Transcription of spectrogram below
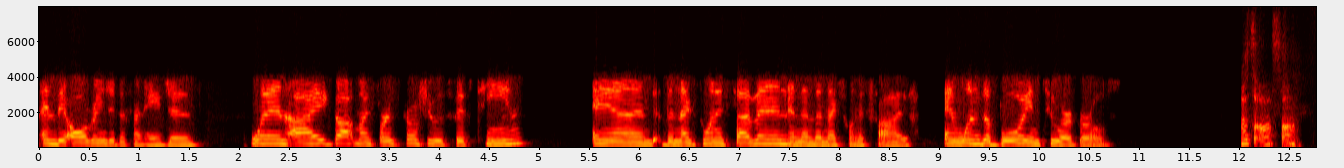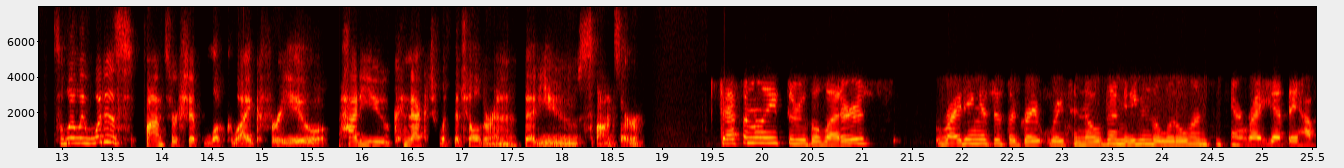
and they all range at different ages. When I got my first girl, she was 15 and the next one is 7 and then the next one is 5 and one's a boy and two are girls. That's awesome. So, Lily, what does sponsorship look like for you? How do you connect with the children that you sponsor? Definitely through the letters. Writing is just a great way to know them. And even the little ones who can't write yet, they have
